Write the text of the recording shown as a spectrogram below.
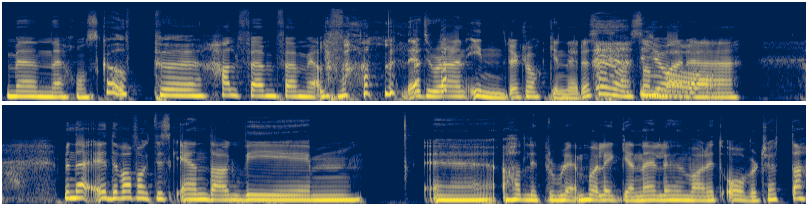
Men hon ska upp eh, halv fem, fem i alla fall. Jeg tror det er den indre klokken deres altså, som Ja. bare Men det, det var faktisk en dag vi mm, eh, hadde litt problemer med å legge henne, eller hun var litt overtrøtt. da.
